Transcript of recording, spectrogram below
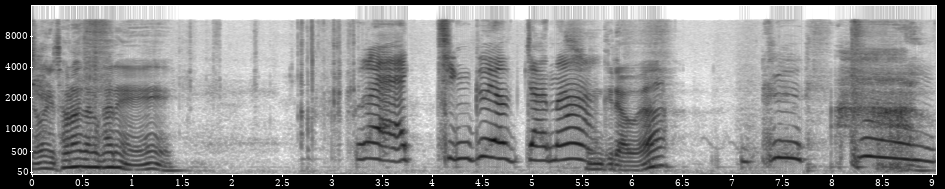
여운이 천하장사네. 그래 징그럽잖아. 징그러워? ah.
